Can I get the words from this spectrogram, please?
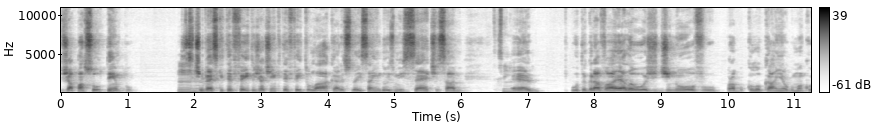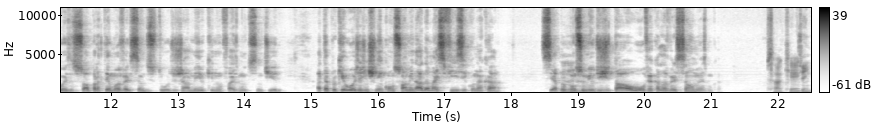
já passou o tempo. Se Uhum, tivesse que ter feito, já tinha que ter feito lá, cara. Isso daí saiu em 2007, sabe? Sim. É, puta, gravar ela hoje de novo pra colocar em alguma coisa só pra ter uma versão de estúdio já meio que não faz muito sentido. Até porque hoje a gente nem consome nada mais físico, né, cara? Se é pra Uhum. consumir o digital, houve aquela versão mesmo, cara. Saquei. Sim.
